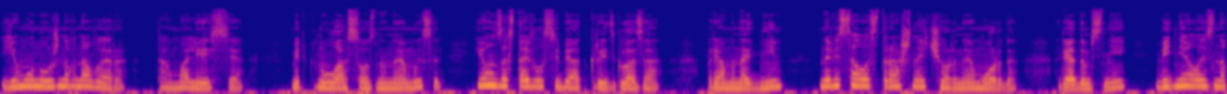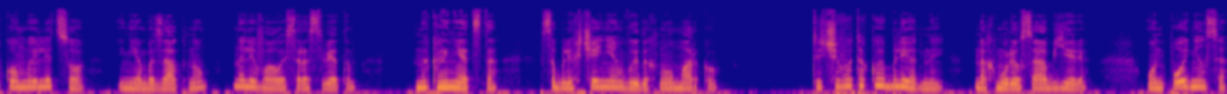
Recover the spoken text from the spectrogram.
Ему нужно в Навера. Там Олесия. Мелькнула осознанная мысль, и он заставил себя открыть глаза. Прямо над ним нависала страшная черная морда. Рядом с ней виднелось знакомое лицо, небо за окном наливалось рассветом. «Наконец-то!» — с облегчением выдохнул Марко. «Ты чего такой бледный?» — нахмурился Абьере. Он поднялся,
